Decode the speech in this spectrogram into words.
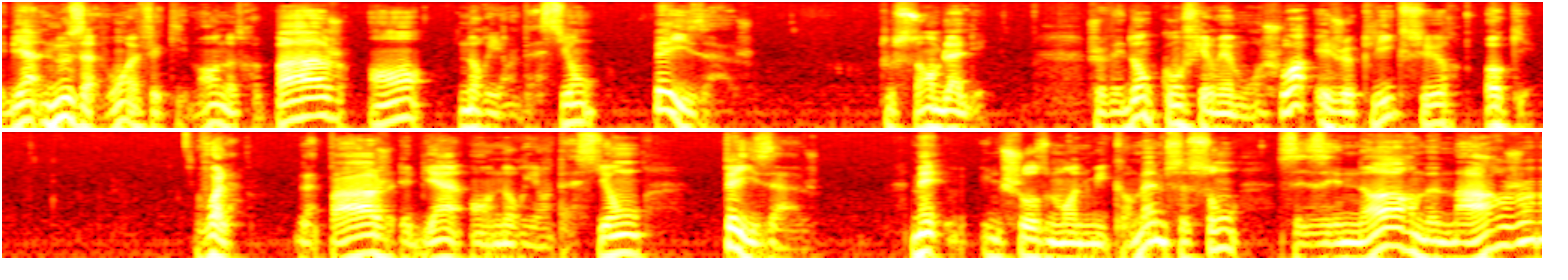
eh bien, nous avons effectivement notre page en orientation paysage. Tout semble aller. Je vais donc confirmer mon choix et je clique sur OK. Voilà, la page est bien en orientation paysage. Mais une chose m'ennuie quand même, ce sont ces énormes marges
